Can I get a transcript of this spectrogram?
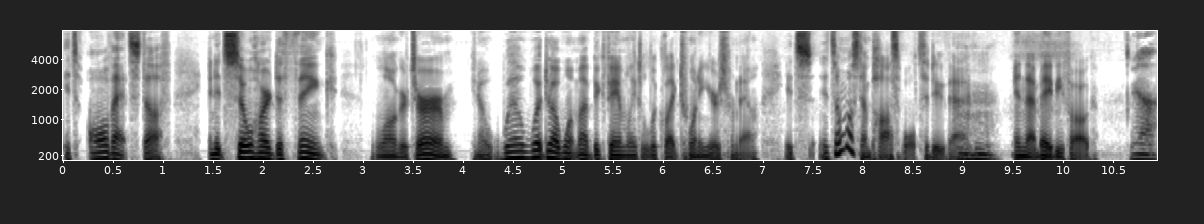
it's all that stuff. And it's so hard to think longer term, you know, well, what do I want my big family to look like 20 years from now? It's it's almost impossible to do that mm-hmm. in that baby fog. Yeah.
